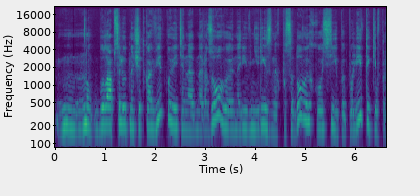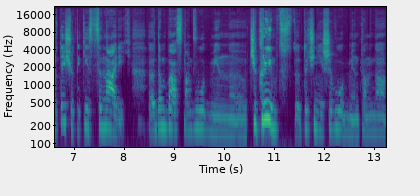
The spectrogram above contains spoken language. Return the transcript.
ну, була абсолютно чітка відповідь і неодноразово на рівні різних посадових осіб і політиків про те, що такий сценарій е, Донбас там в обмін, е, чи Крим, точніше, в обмін там на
